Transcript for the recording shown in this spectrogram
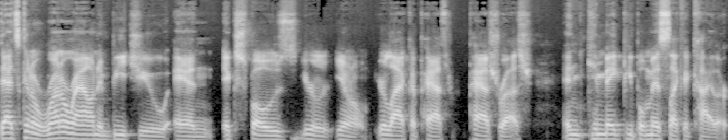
that's going to run around and beat you and expose your you know your lack of pass pass rush and can make people miss like a Kyler.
